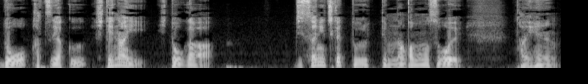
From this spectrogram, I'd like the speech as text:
動活躍してない人が、実際にチケット売るってもなんかものすごい大変、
